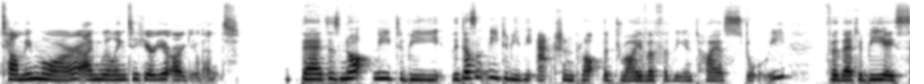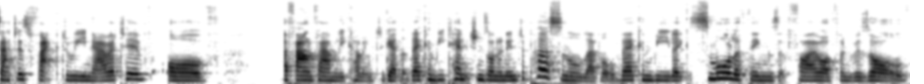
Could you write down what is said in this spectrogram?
Tell me more. I'm willing to hear your argument. there does not need to be there doesn't need to be the action plot the driver for the entire story for there to be a satisfactory narrative of a found family coming together. There can be tensions on an interpersonal level. There can be like smaller things that fire off and resolve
